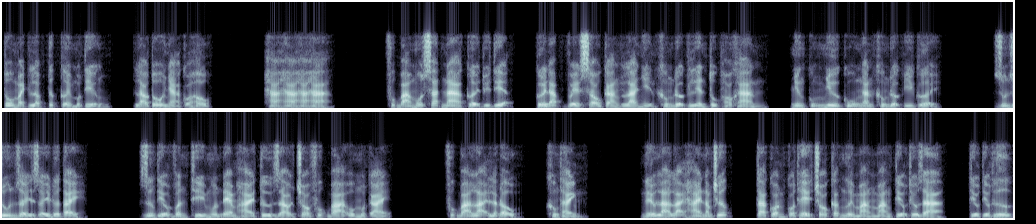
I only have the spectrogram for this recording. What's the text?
Tô mạch lập tức cười một tiếng, lao tô nhà có hậu. Ha ha ha ha. Phúc bá một sát na cười tùy tiện, cười đắp về sau càng là nhịn không được liên tục ho khan, nhưng cũng như cũ ngăn không được ý cười. Run run rẩy rẩy đưa tay dương tiểu vân thì muốn đem hải tử giao cho phúc bá ôm một cái. Phúc bá lại lắc đầu, không thành. Nếu là lại hai năm trước, ta còn có thể cho các ngươi mang mang tiểu thiếu gia, tiểu tiểu thư.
